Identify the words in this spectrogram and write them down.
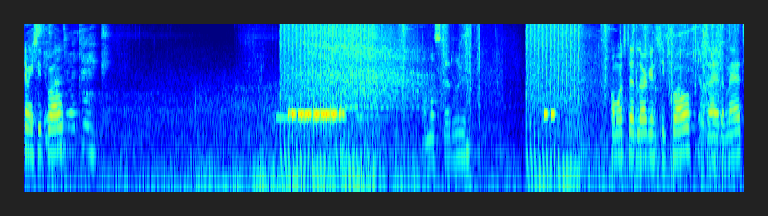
Almost dead, lurk. Almost dead lurk in C12, because I had a mat.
